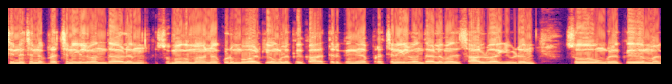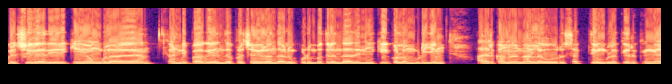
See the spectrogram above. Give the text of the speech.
சின்ன சின்ன பிரச்சனைகள் வந்தாலும் சுமூகமான குடும்ப வாழ்க்கை உங்களுக்கு காத்திருக்குங்க. பிரச்சனைகள் வந்தாலும் அது சால்வ் ஆகிவிடும் ஸோ உங்களுக்கு மகிழ்ச்சிகள் அதிகரிக்கீங்க. உங்களால் கண்டிப்பாக எந்த பிரச்சனைகள் வந்தாலும் குடும்பத்திலேருந்து அதை நீக்கிக் கொள்ள முடியும். அதற்கான நல்ல ஒரு சக்தி உங்களுக்கு இருக்குங்க.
